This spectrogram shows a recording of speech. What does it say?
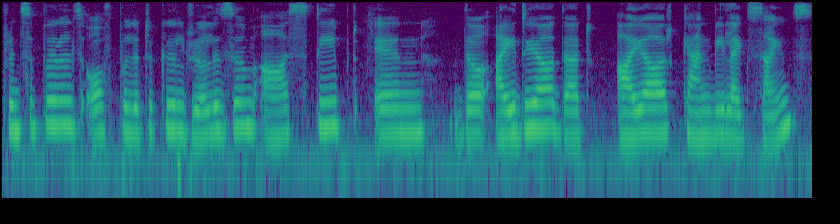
principles of political realism are steeped in the idea that IR can be like science.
